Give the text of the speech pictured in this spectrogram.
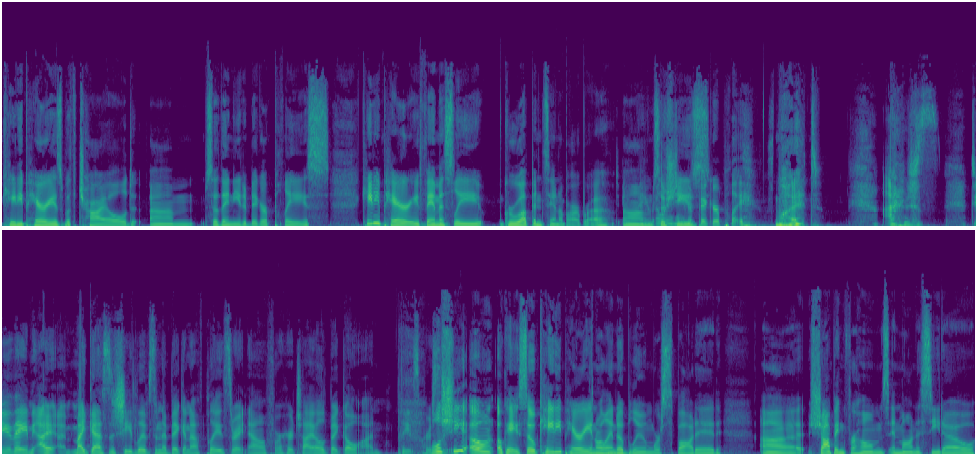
Katy Perry is with child, um, so they need a bigger place. Katy Perry famously grew up in Santa Barbara, um, They so really need she's a bigger place. what? I just do they. I my guess is she lives in a big enough place right now for her child. But go on, please. Proceed. Well, she owned. Okay, so Katy Perry and Orlando Bloom were spotted uh, shopping for homes in Montecito.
